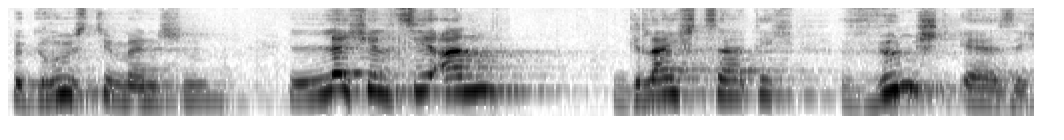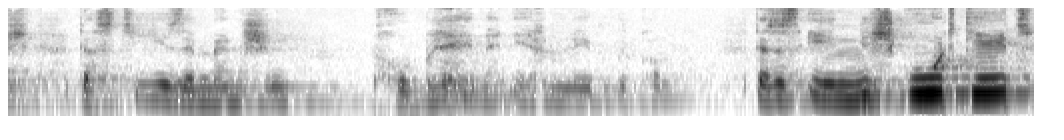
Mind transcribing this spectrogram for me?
begrüßt die Menschen, lächelt sie an Gleichzeitig wünscht er sich, dass diese Menschen Probleme in ihrem Leben bekommen, dass es ihnen nicht gut geht,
